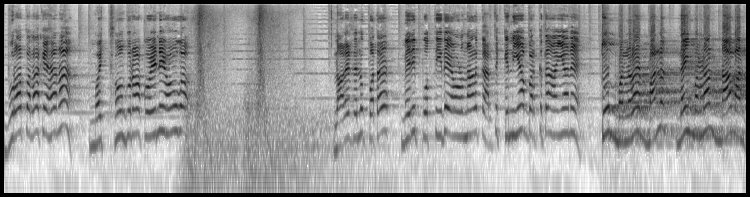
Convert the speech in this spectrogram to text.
ਬੁਰਾ ਭਲਾ ਕਿਹਾ ਨਾ ਮੈਥੋਂ ਬੁਰਾ ਕੋਈ ਨਹੀਂ ਹੋਊਗਾ। ਨਾਲੇ ਤੈਨੂੰ ਪਤਾ ਹੈ, ਮੇਰੀ ਪੋਤੀ ਦੇ ਆਉਣ ਨਾਲ ਘਰ 'ਚ ਕਿੰਨੀਆਂ ਬਰਕਤਾਂ ਆਈਆਂ ਨੇ। ਤੂੰ ਮੰਨਣਾ ਹੈ, ਮੰਨ ਨਹੀਂ ਮੰਨਣਾ ਨਾ ਮੰਨ।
